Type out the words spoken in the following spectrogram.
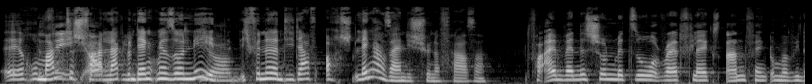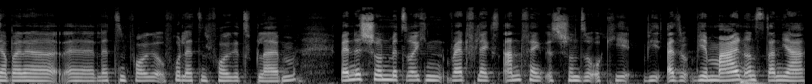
äh, romantisch veranlagt und denk mir so, nee, Ja. ich finde, die darf auch länger sein, die schöne Phase. Vor allem, wenn es schon mit so Red Flags anfängt, um mal wieder bei der äh, letzten Folge, vorletzten Folge zu bleiben. Wenn es schon mit solchen Red Flags anfängt, ist schon so, okay, wie, also wir malen uns dann ja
